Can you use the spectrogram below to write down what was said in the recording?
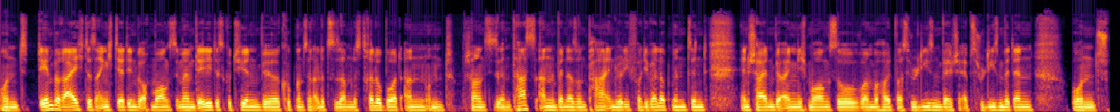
Und den Bereich, das ist eigentlich der, den wir auch morgens immer im Daily diskutieren. Wir gucken uns dann alle zusammen das Trello-Board an und schauen uns diese ganzen Tasks an. Wenn da so ein paar in Ready for Development sind, entscheiden wir eigentlich morgens so, wollen wir heute was releasen, welche Apps releasen wir denn? Und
